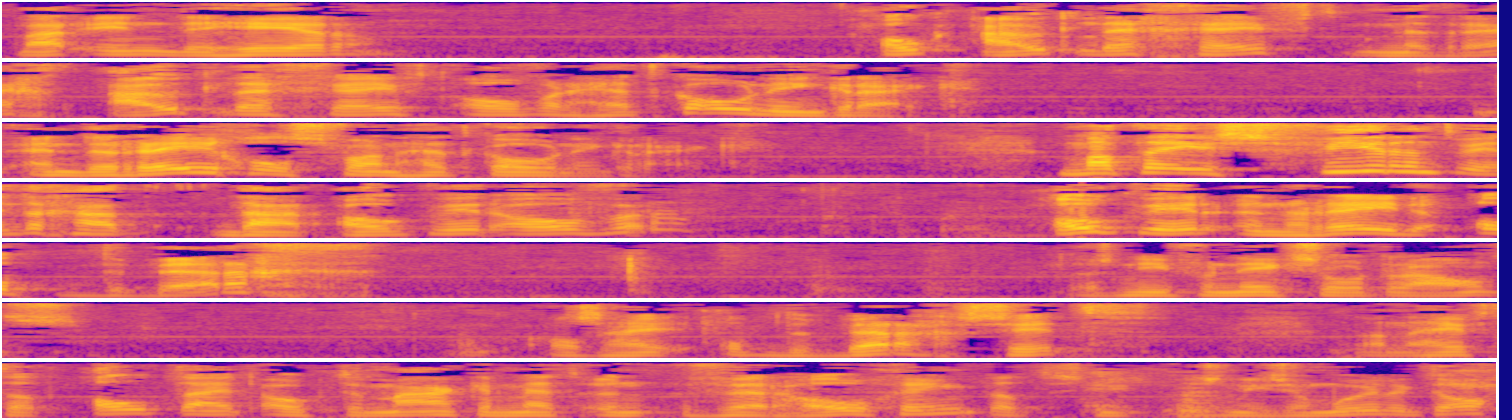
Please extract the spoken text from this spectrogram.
Waarin de Heer ook uitleg geeft, met recht, uitleg geeft over het koninkrijk. En de regels van het koninkrijk. Matthäus 24 gaat daar ook weer over. Ook weer een reden op de berg. Dat is niet voor niks hoor trouwens als hij op de berg zit, dan heeft dat altijd ook te maken met een verhoging. Dat is niet, dat is niet zo moeilijk toch?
